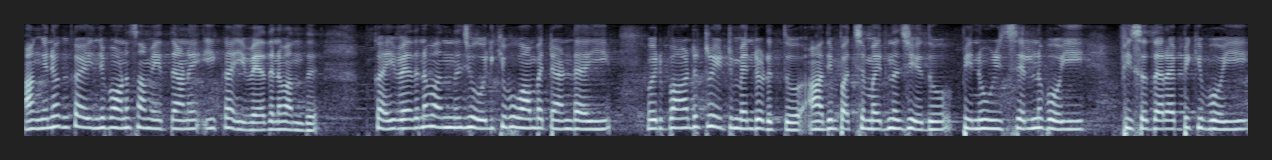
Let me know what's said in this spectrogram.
അങ്ങനെയൊക്കെ കഴിഞ്ഞ് പോണ സമയത്താണ് ഈ കൈവേദന വന്നത്. കൈവേദന വന്ന് ജോലിക്ക് പോകാൻ പറ്റാണ്ടായി. ഒരുപാട് ട്രീറ്റ്മെന്റ് എടുത്തു. ആദ്യം പച്ചമരുന്ന് ചെയ്തു. പിന്നെ ഉഴിച്ചലിന് പോയി. ഫിസിയോതെറാപ്പിക്ക് പോയി.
